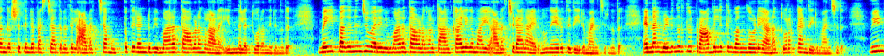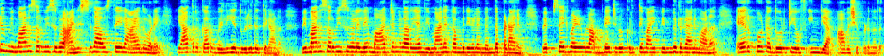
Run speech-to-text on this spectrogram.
സംഘർഷത്തിന്റെ പശ്ചാത്തലത്തിൽ അടച്ച മുപ്പത്തിരണ്ട് വിമാനത്താവളങ്ങളാണ് ഇന്നലെ തുറന്നിരുന്നത്. മെയ് പതിനഞ്ച് വരെ വിമാനത്താവളങ്ങൾ താൽക്കാലികമായി അടച്ചിടാനായിരുന്നു നേരത്തെ തീരുമാനിച്ചിരുന്നത്. എന്നാൽ വെടിനിർത്തൽ പ്രാബല്യത്തിൽ വന്നതോടെയാണ് തുറക്കാൻ തീരുമാനിച്ചത്. വീണ്ടും വിമാന സർവീസുകൾ അനിശ്ചിതാവസ്ഥയിലായതോടെ യാത്രക്കാർ വലിയ ദുരിതത്തിലാണ്. വിമാന സർവീസുകളിലെ മാറ്റങ്ങൾ അറിയാൻ വിമാന കമ്പനികളെ ബന്ധപ്പെടാനും വെബ്സൈറ്റ് വഴിയുള്ള അപ്ഡേറ്റുകൾ കൃത്യമായി പിന്തുടരാനുമാണ് എയർപോർട്ട് അതോറിറ്റി ഓഫ് ഇന്ത്യ ആവശ്യപ്പെടുന്നത്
